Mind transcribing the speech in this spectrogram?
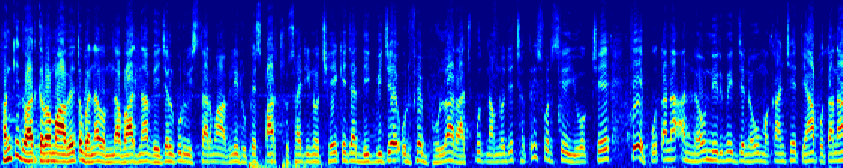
અંકિત વાત કરવામાં આવે તો બનાવ અમદાવાદના વેજલપુર વિસ્તારમાં આવેલી રૂપેશ પાર્ક સોસાયટીનો છે કે જ્યાં દિગ્વિજય ઉર્ફે ભોલા રાજપૂત નામનો જે છત્રીસ વર્ષીય યુવક છે તે પોતાના આ નવનિર્મિત જે નવું મકાન છે ત્યાં પોતાના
